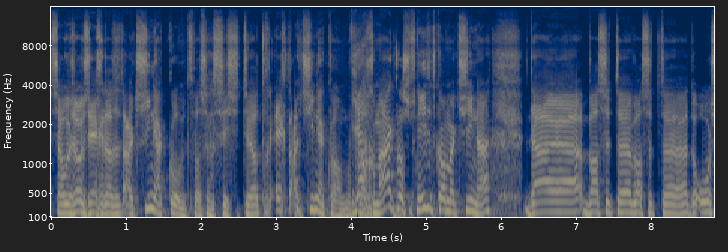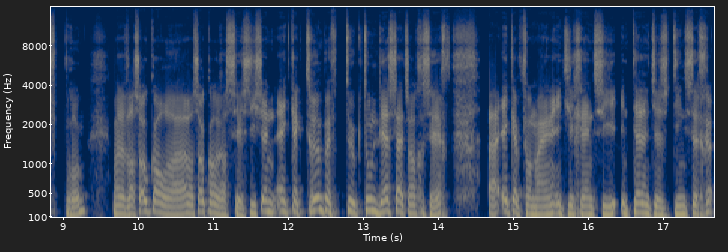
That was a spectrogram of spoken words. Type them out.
Sowieso zeggen dat het uit China komt, was racistisch. Terwijl het toch echt uit China kwam. Of het nou gemaakt was of niet, het kwam uit China. Daar eh, was het, eh, was het eh, de oorsprong. Maar dat was ook al, was ook al racistisch. En, en kijk, Trump heeft natuurlijk toen destijds al gezegd... ik heb van mijn intelligentie, intelligence diensten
